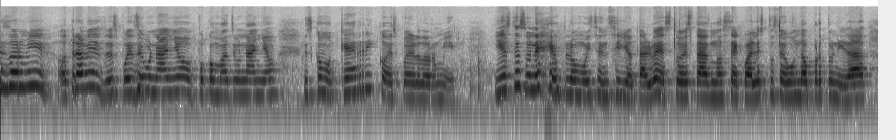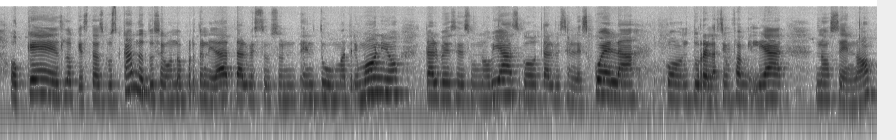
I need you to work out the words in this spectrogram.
es dormir. Otra vez, después de un año o poco más de un año, es como, qué rico es poder dormir. Y este es un ejemplo muy sencillo, tal vez tú estás, no sé, cuál es tu segunda oportunidad o qué es lo que estás buscando tu segunda oportunidad, tal vez es en tu matrimonio, tal vez es un noviazgo, tal vez en la escuela, con tu relación familiar, no sé, ¿no?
